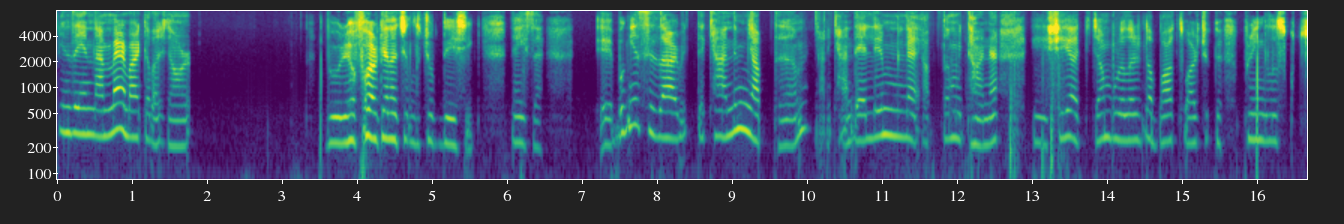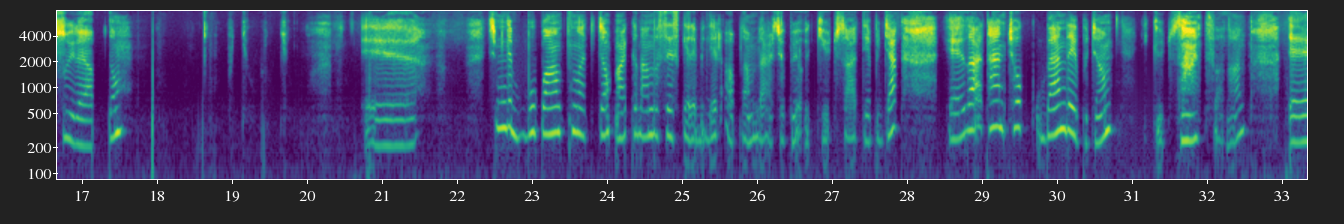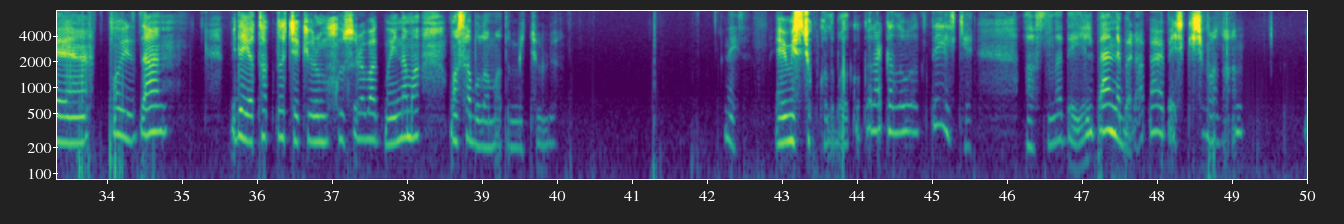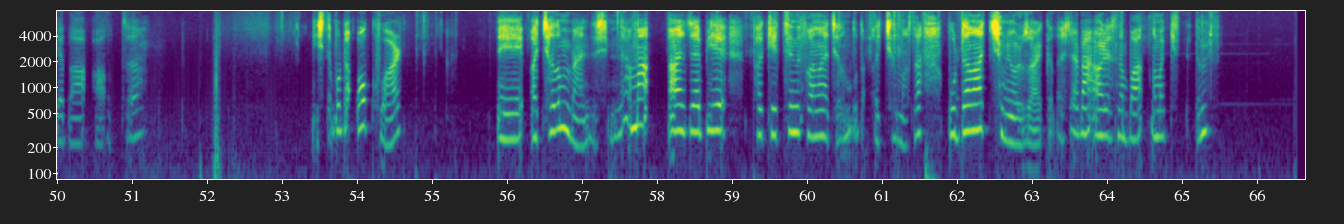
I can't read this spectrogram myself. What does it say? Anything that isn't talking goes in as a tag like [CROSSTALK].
Hepinize yeniden merhaba arkadaşlar. Böyle yaparken açıldı çok değişik. Neyse. Ee, bugün sizler birlikte kendim yaptığım yani kendi ellerimle yaptığım bir tane e, şeyi açacağım. Buraları da bat var çünkü Pringles kutusuyla yaptım. Ee, şimdi bu bantını açacağım. Arkadan da ses gelebilir. Ablam ders yapıyor. 2-3 saat yapacak. Ee, zaten çok ben de yapacağım. 2-3 [LAUGHS] saat falan. Ee, o yüzden bir de yatakta çekiyorum. Kusura bakmayın ama masa bulamadım bir türlü. Neyse. Evimiz çok kalabalık. O kadar kalabalık değil ki. Aslında değil. Benle beraber 5 kişi falan. Ya da 6. İşte burada ok var. Ee, açalım bence şimdi ama bence bir paketini falan açalım. Bu da açılmasa. Buradan açmıyoruz arkadaşlar. Ben öylesine bantlamak istedim.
